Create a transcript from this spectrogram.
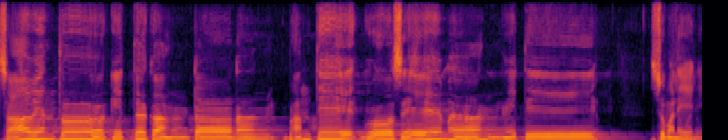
සාවෙන්තෝ කිත්තකංඨානං භන්තේ ഘോഷේමහං හිතේ සුමනේනි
